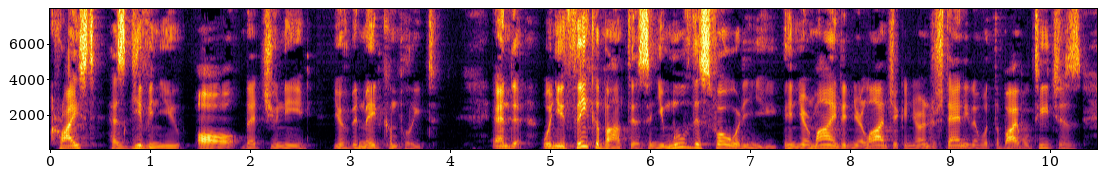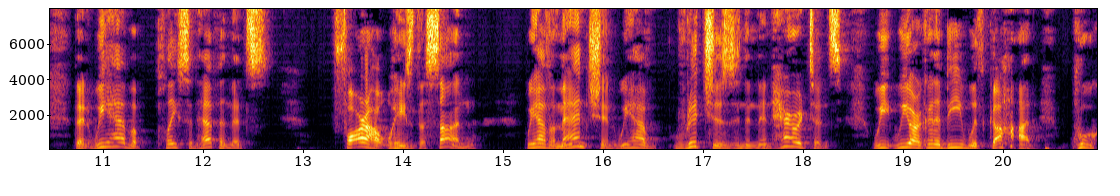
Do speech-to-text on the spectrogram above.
Christ has given you all that you need. You have been made complete. And when you think about this and you move this forward in, you, in your mind and your logic and your understanding of what the Bible teaches, that we have a place in heaven that's far outweighs the sun. We have a mansion. We have riches and an inheritance. We, we are going to be with God who,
